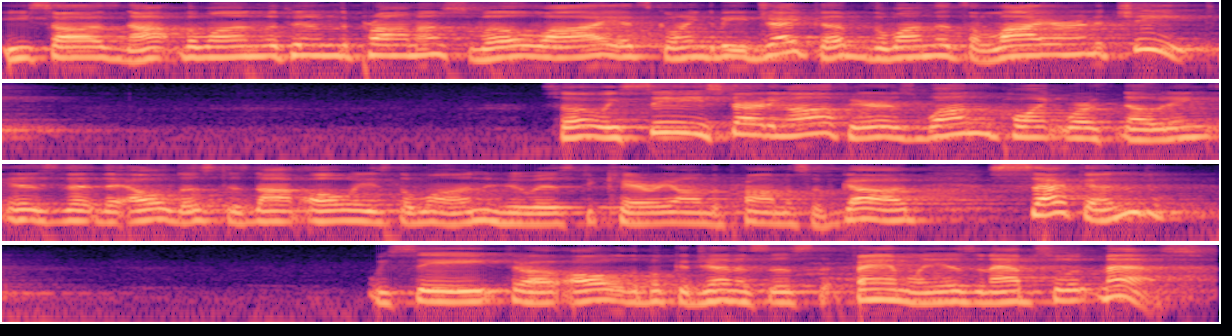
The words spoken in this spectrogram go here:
Esau is not the one with whom the promise will lie. It's going to be Jacob, the one that's a liar and a cheat. So, we see starting off here is one point worth noting is that the eldest is not always the one who is to carry on the promise of God. Second, we see throughout all of the book of Genesis that family is an absolute mess.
